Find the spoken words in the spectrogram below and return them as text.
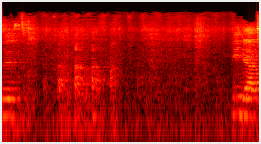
sitzt. Wieder.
